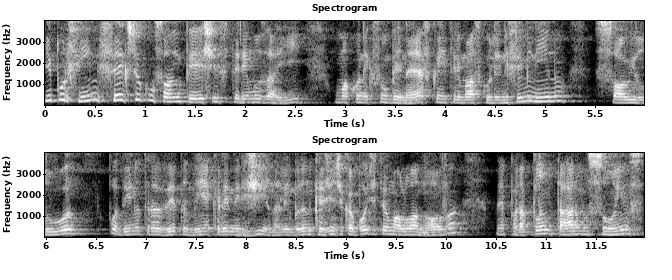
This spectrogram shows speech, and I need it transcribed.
E por fim, sexto com Sol em Peixes, teremos aí uma conexão benéfica entre masculino e feminino, Sol e Lua, podendo trazer também aquela energia. Né? Lembrando que a gente acabou de ter uma lua nova né, para plantarmos sonhos,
